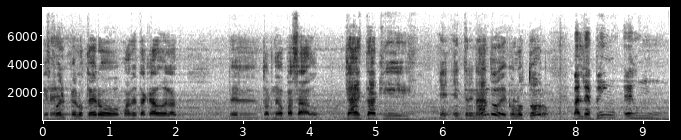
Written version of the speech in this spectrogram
que Sí. fue el pelotero más destacado de la- del torneo pasado, ya está aquí eh, entrenando eh, con los toros. Valdespín es un,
